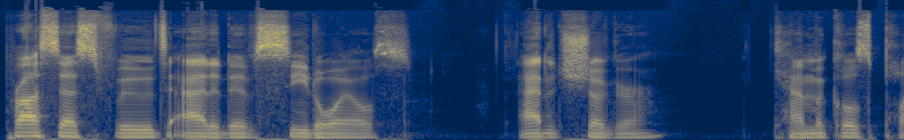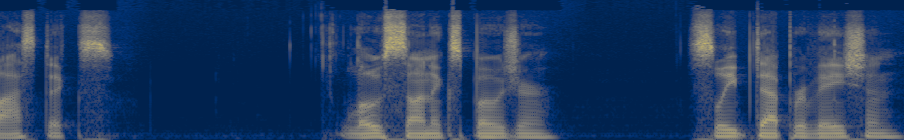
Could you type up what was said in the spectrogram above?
processed foods, additives, seed oils, added sugar, chemicals, plastics, low sun exposure, sleep deprivation,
